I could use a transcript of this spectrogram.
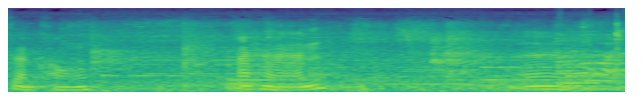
ส่วนของอาหารอ่า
